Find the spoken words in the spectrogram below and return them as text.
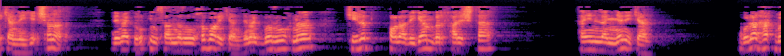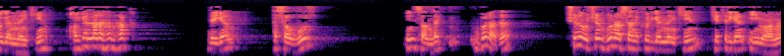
ekanligiga ishonadi. Demak insonni ruhi bor ekan. Demak bu ruhni kelib oladigan bir farishta tayinlangan ekan. Bular haq bo'lgandan keyin qolganlari ham haq degan tasavvur insonda bo'ladi. Shuning uchun bu narsani ko'rgandan keyin keltirgan iymoni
